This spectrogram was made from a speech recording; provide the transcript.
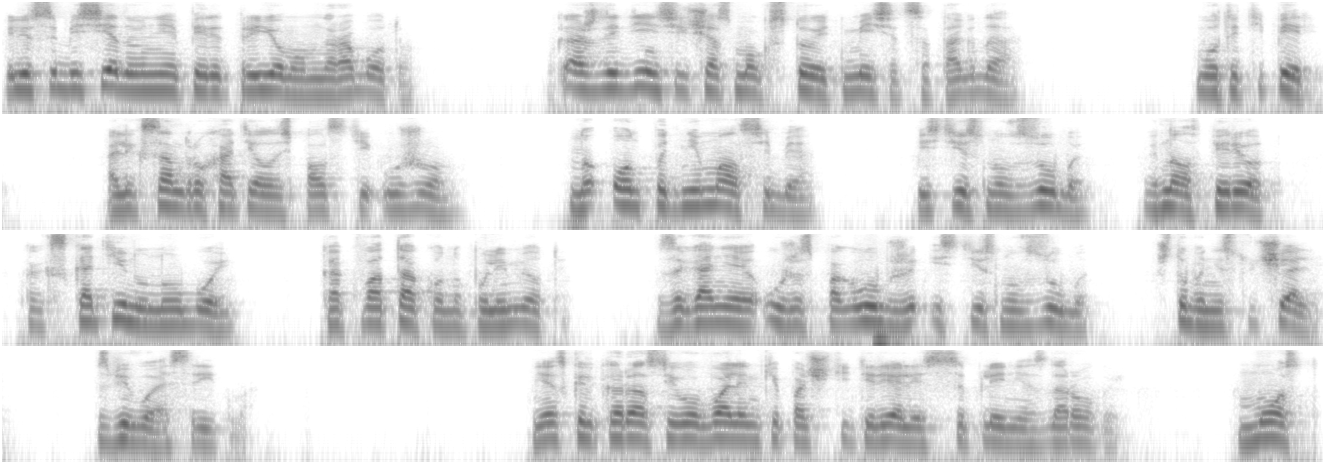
или собеседование перед приемом на работу. Каждый день сейчас мог стоить месяца тогда. Вот и теперь Александру хотелось ползти ужом, но он поднимал себя и стиснув зубы, гнал вперед, как скотину на убой, как в атаку на пулеметы, загоняя ужас поглубже и стиснув зубы, чтобы не стучали, сбивая с ритма. Несколько раз его валенки почти теряли сцепление с дорогой. Мост,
